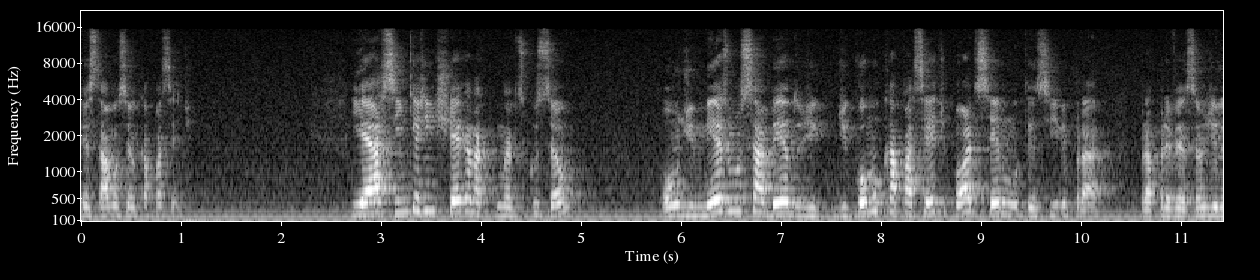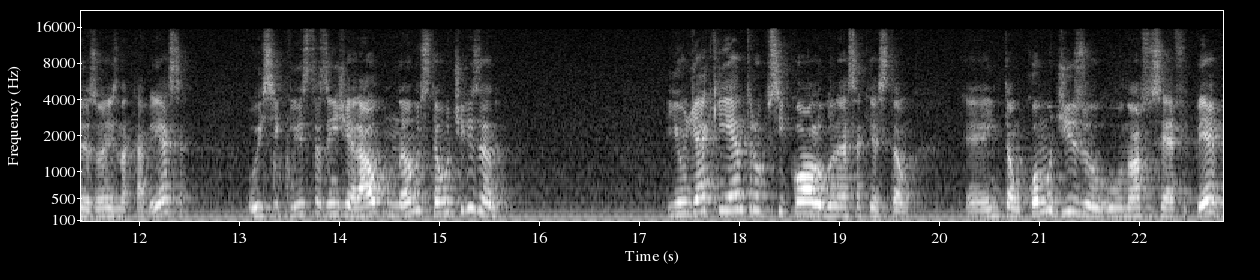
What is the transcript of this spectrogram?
estavam sem o capacete. E é assim que a gente chega na, na discussão, onde mesmo sabendo de, de como o capacete pode ser um utensílio para prevenção de lesões na cabeça, os ciclistas em geral não estão utilizando. E onde é que entra o psicólogo nessa questão? É, então, como diz o, o nosso CFP,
